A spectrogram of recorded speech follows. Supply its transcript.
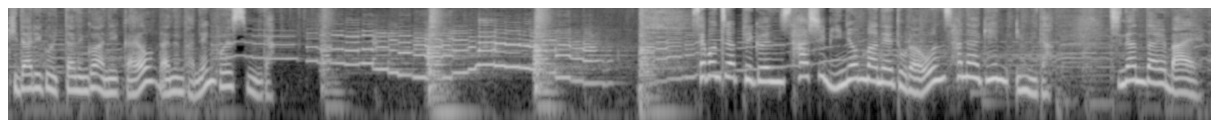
기다리고 있다는 거 아닐까요? 라는 반응 보였습니다. 세 번째 픽은 42년 만에 돌아온 산악인입니다. 지난달 말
